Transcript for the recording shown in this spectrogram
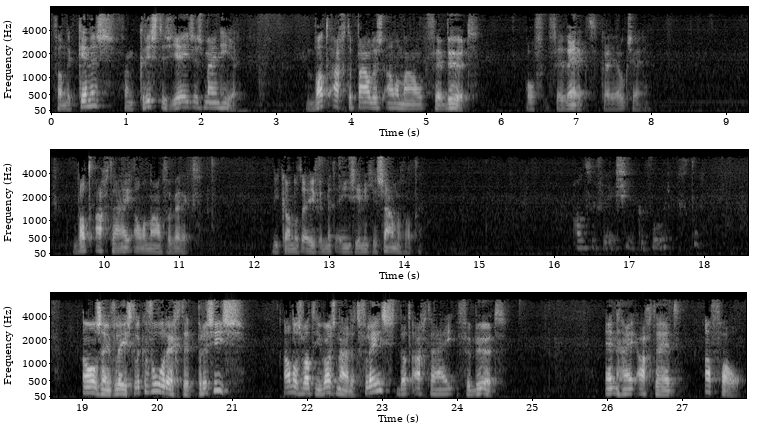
van de kennis van Christus Jezus mijn Heer. Wat achter Paulus allemaal verbeurt? Of verwerkt, kan je ook zeggen. Wat achter hij allemaal verwerkt? Wie kan dat even met één zinnetje samenvatten? Al zijn vleeselijke voorrechten. Al zijn vleeselijke voorrechten, precies. Alles wat hij was naar het vlees, dat achter hij verbeurt. En hij achter het afval.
